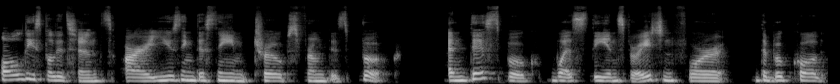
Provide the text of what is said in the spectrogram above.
All these politicians are using the same tropes from this book. And this book was the inspiration for the book called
